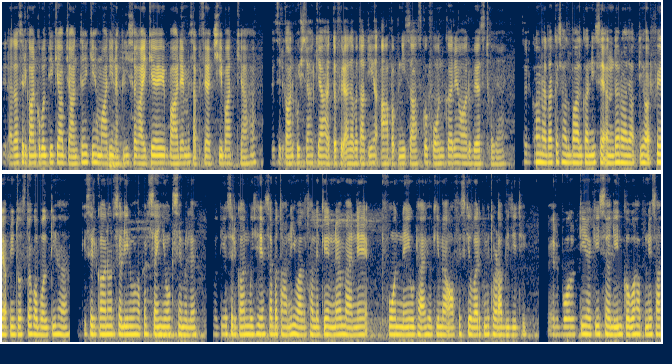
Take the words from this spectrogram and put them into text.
फिर अदा सिरकान को बोलती है कि आप जानते हैं कि हमारी नकली सगाई के बारे में सबसे अच्छी बात क्या है? फिर सिरकान पूछता है, क्या है? तो फिर अदा बताती है, आप अपनी सास को फ़ोन करें और व्यस्त हो जाएँ। सिरकान अदा के साथ बालकनी से अंदर आ जाती है और फिर अपनी दोस्तों को बोलती है कि सिरकान और सलीन वहाँ पर संयोग से मिले। बोलती है, सिरकान, मुझे सब बताने ही वाला था, लेकिन मैंने फ़ोन नहीं उठाया क्योंकि मैं ऑफ़िस के वर्क में थोड़ा बिज़ी थी। फिर बोलती है कि सलीन को वह अपने साथ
